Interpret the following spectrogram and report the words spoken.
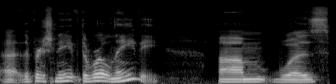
uh, the British Navy, the Royal Navy, um, was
